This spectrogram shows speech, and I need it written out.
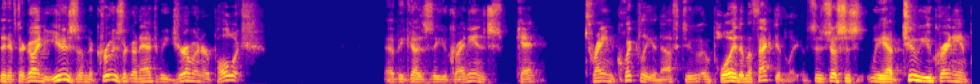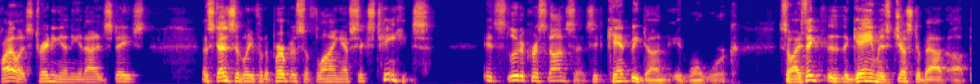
that if they're going to use them, the crews are going to have to be German or Polish uh, because the Ukrainians can't train quickly enough to employ them effectively. It's just as we have two Ukrainian pilots training in the United States, ostensibly for the purpose of flying F 16s. It's ludicrous nonsense. It can't be done, it won't work. So I think the game is just about up.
